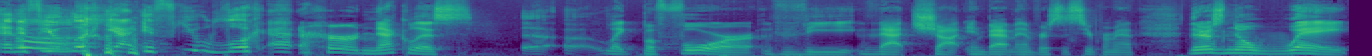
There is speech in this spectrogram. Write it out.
And if you look, yeah, if you look at her necklace, uh, like before the that shot in Batman versus Superman, there's no way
